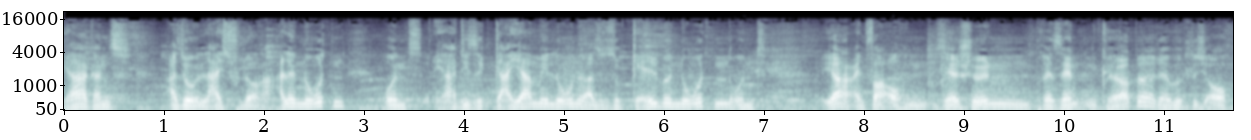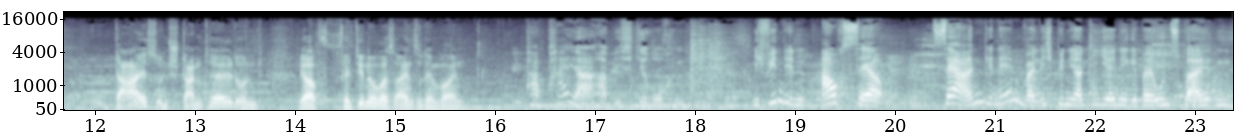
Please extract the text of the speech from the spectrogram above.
ja, ganz, also leicht florale Noten und ja, diese Gaia-Melone, also so gelbe Noten und ja, einfach auch einen sehr schönen, präsenten Körper, der wirklich auch da ist und standhält. Und ja, fällt dir noch was ein zu dem Wein? Papaya habe ich gerochen. Ich finde ihn auch sehr, sehr angenehm, weil ich bin ja diejenige bei uns beiden,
